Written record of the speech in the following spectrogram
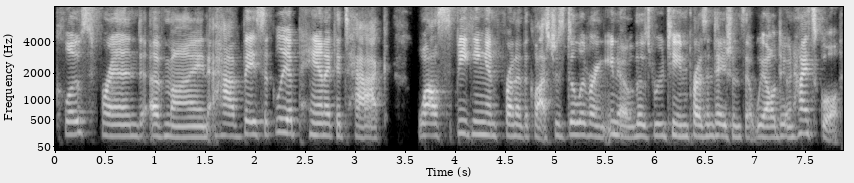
close friend of mine have basically a panic attack while speaking in front of the class, just delivering, you know, those routine presentations that we all do in high school.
